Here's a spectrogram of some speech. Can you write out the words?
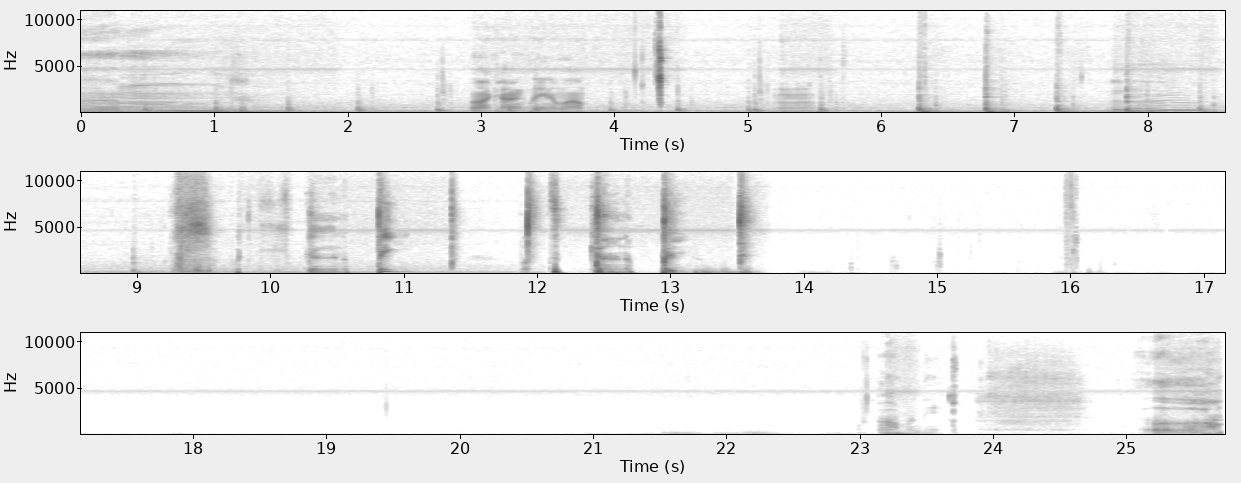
Um, oh, I can't clean them up. Hmm. Ooh. What's it gonna be? What's it gonna be? Oh, my neck. Ugh.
